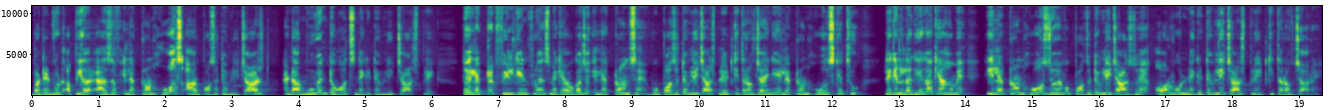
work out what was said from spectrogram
but it would appear as if electron holes are positively charged and are moving towards negatively charge plate तो इलेक्ट्रिक फ़ील्ड के इन्फ्लुएंस में क्या होगा? जो इलेक्ट्रॉन्स हैं, वो पॉजिटिवली चार्ज प्लेट की तरफ़ जाएँगे इलेक्ट्रॉन होल्स के थ्रू लेकिन लगेगा क्या हमें कि इलेक्ट्रॉन होल्स जो है, वो पॉजिटिवली चार्ज हैं और वो नेगेटिवली चार्ज प्लेट की तरफ़ जा रहे हैं.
